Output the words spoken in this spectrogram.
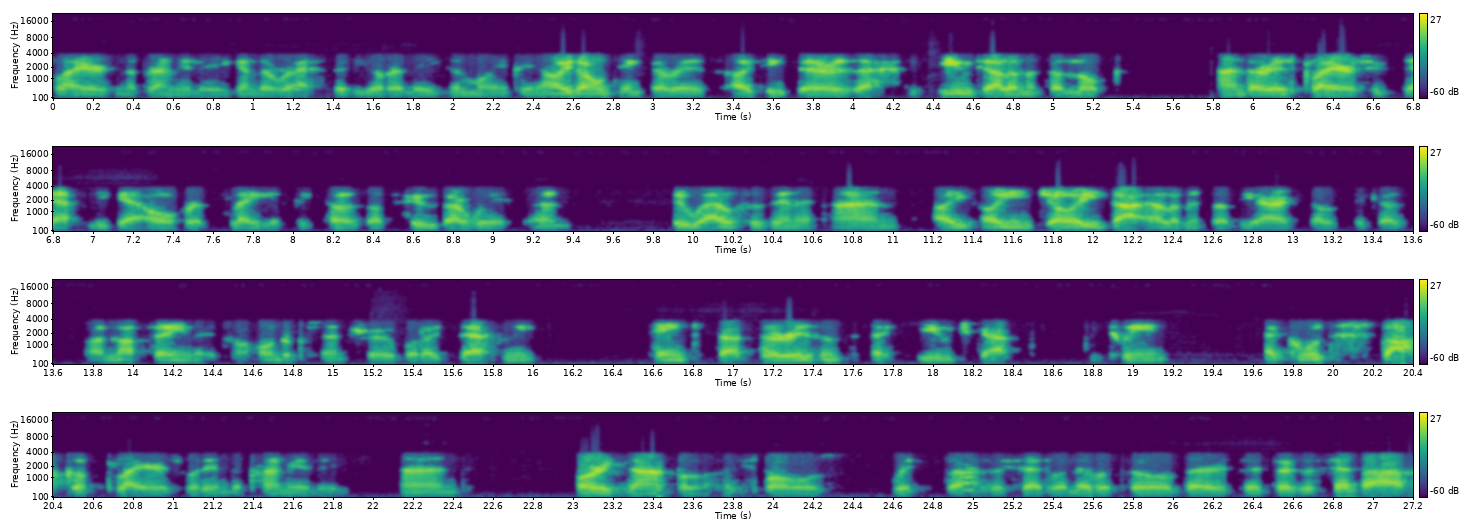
players in the Premier League and the rest of the other leagues, in my opinion. I don't think there is. I think there is a huge element of luck, and there is players who definitely get overinflated because of who they're with and who else is in it. And I, I enjoy that element of the article because I'm not saying it's 100% true, but I definitely think that there isn't a huge gap between a good stock of players within the Premier League. And for example, I suppose with, as I said, with Liverpool, there, there, there's a centre half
